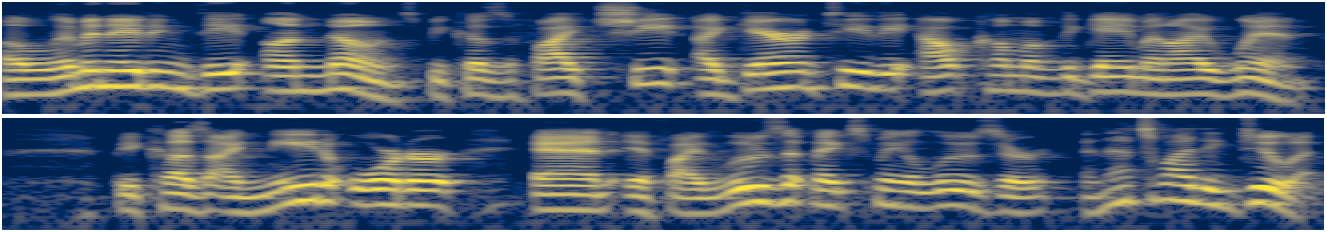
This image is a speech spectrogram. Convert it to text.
eliminating the unknowns because if I cheat, I guarantee the outcome of the game and I win. because I need order, and if I lose, it makes me a loser, and that's why they do it.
